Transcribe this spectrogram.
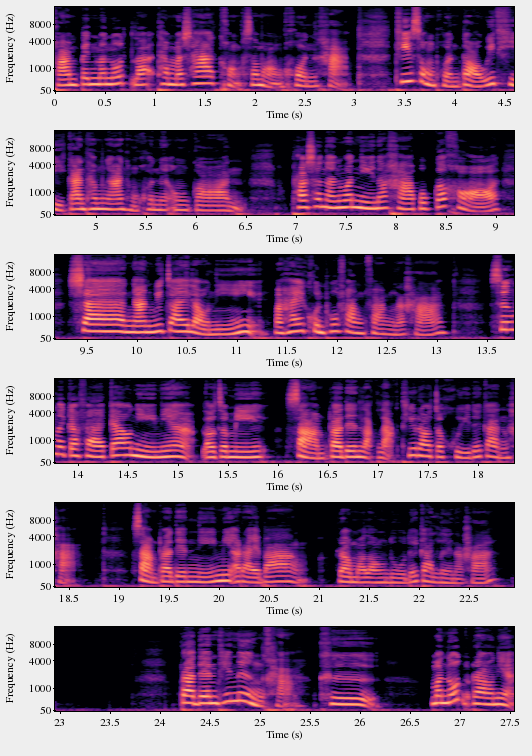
ความเป็นมนุษย์และธรรมชาติของสมองคนค่ะ ที่ส่งผลต่อวิธีการทำงานของคนในองค์กร เพราะฉะนั้นวันนี้นะคะปุ๊บก็ขอแชร์งานวิจัยเหล่านี้มาให้คุณผู้ฟังฟังนะคะ ซึ่งในกาแฟแก้วนี้เนี่ยเราจะมี 3 ประเด็นหลักๆ ที่เราจะคุยด้วยกันค่ะ 3 ประเด็นนี้มีอะไรบ้าง เรามาลองดูด้วยกันเลยนะคะ ประเด็นที่หนึ่งค่ะ คือ มนุษย์เราเนี่ย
